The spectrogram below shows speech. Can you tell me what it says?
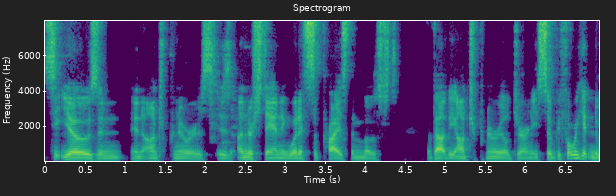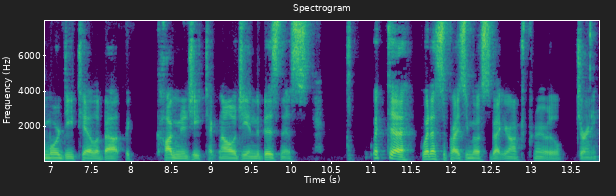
CEOs and, and entrepreneurs is understanding what has surprised them most about the entrepreneurial journey. So before we get into more detail about the Cognigy technology and the business, what uh, what has surprised you most about your entrepreneurial journey?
